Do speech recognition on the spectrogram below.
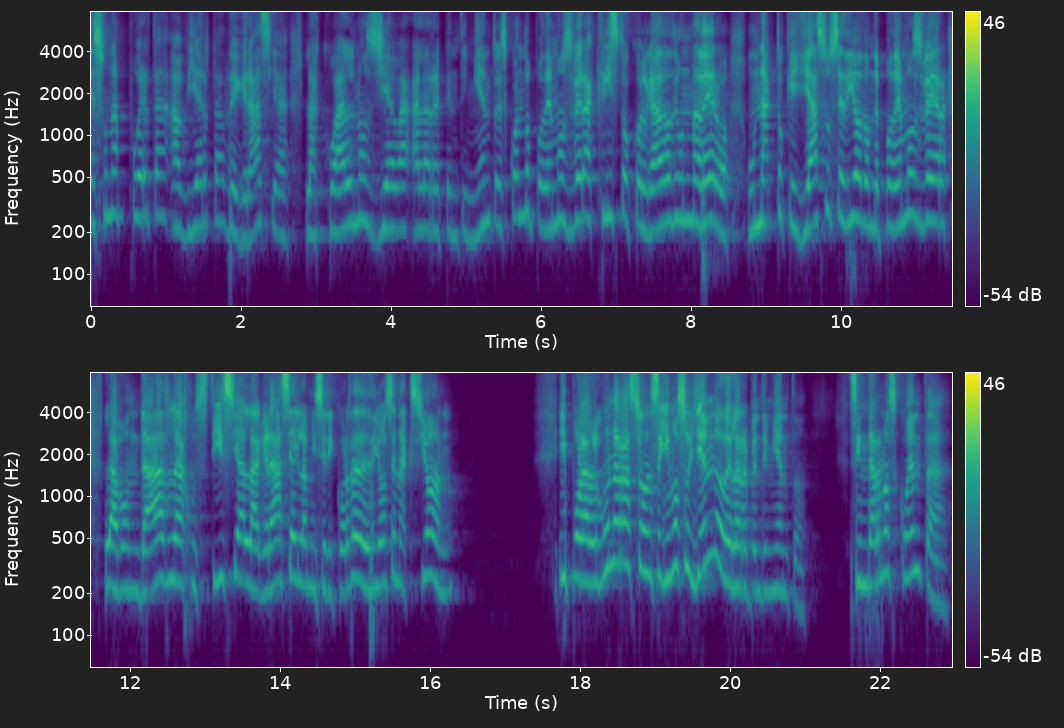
Es una puerta abierta de gracia, la cual nos lleva al arrepentimiento. Es cuando podemos ver a Cristo colgado de un madero, un acto que ya sucedió, donde podemos ver la bondad, la justicia, la gracia y la misericordia de Dios en acción. Y por alguna razón seguimos huyendo del arrepentimiento, sin darnos cuenta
